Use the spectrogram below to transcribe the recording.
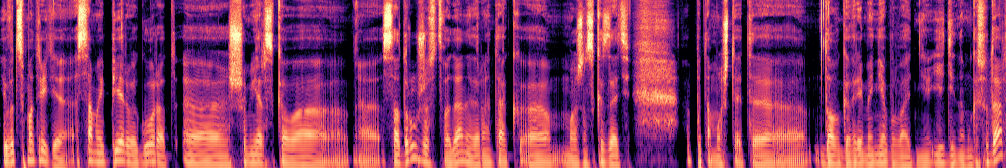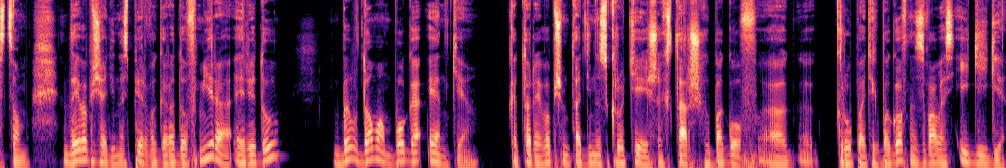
И вот смотрите, самый первый город э, шумерского э, содружества, да, наверное, так э, можно сказать, потому что это долгое время не было одни, единым государством, да и вообще один из первых городов мира, Эриду, был домом бога Энки, который, в общем-то, один из крутейших старших богов. Э, группа этих богов называлась Игиги.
